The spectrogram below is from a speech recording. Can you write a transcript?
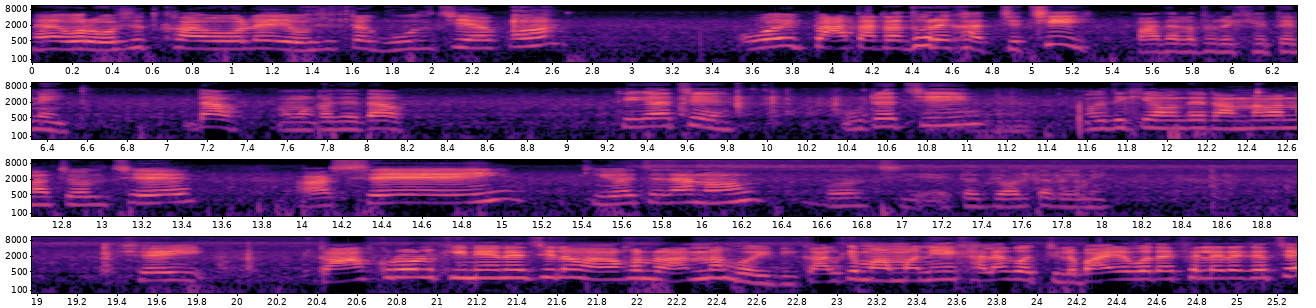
হ্যাঁ ওর ওষুধ খাওয়াবো বলে এই ওষুধটা গুলছি এখন। ওই পাতাটা ধরে খাচ্ছে, ছি, পাতাটা ধরে খেতে নেই। দাও, আমার কাছে দাও। ঠিক আছে, উঠেছি। ওইদিকে আমাদের রান্নাবান্না চলছে। আর সেই, কী হয়েছে জানো? বলছি, এটা জলটা দিই সেই কাঁকরোল কিনে এনেছিলাম এখন রান্না হয়নি। কালকে মামা নিয়ে খেলা করছিল বাইরে বোধহয় ফেলে রেখেছে।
